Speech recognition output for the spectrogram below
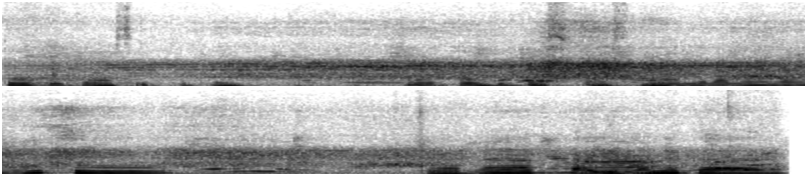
Puto bigas ito guys. Puto bigas guys. Marami-rami na nalito. Charap. Kayo na na guys.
